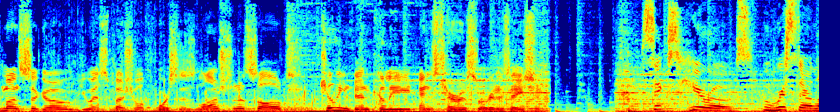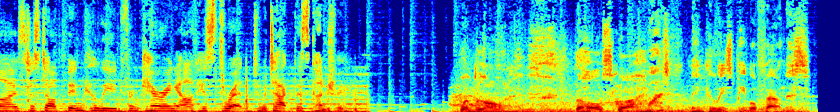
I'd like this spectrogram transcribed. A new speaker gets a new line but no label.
Six months ago, U.S. Special Forces launched an assault, killing bin Khalid and his terrorist organization.
Six heroes who risked their lives to stop bin Khalid from carrying out his threat to attack this country.
We're blown. The whole squad.
What?
Bin Khalid's people found us.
